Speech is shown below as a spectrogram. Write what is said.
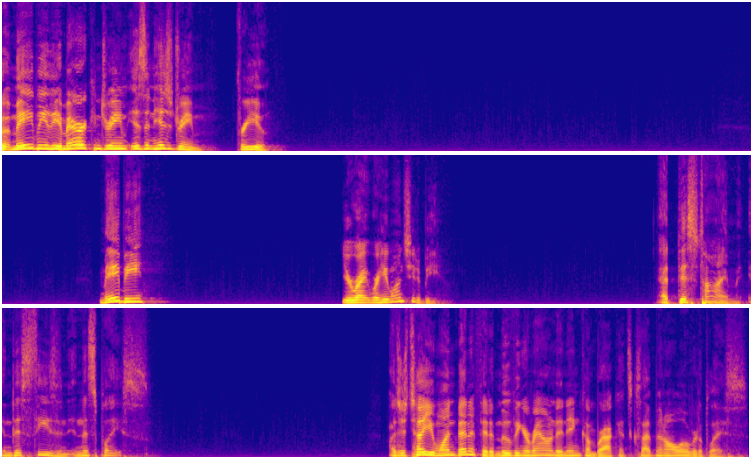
But maybe the American dream isn't his dream for you. Maybe you're right where he wants you to be. At this time, in this season, in this place. I'll just tell you one benefit of moving around in income brackets because I've been all over the place.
